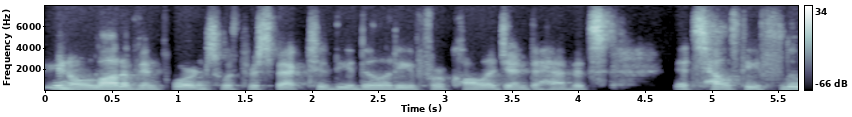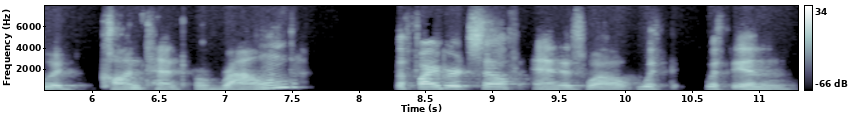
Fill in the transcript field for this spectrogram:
you know, a lot of importance with respect to the ability for collagen to have its its healthy fluid content around the fiber itself and as well with within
